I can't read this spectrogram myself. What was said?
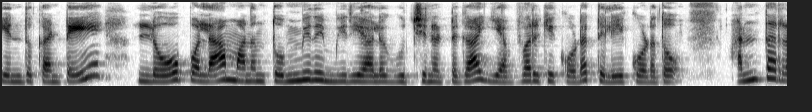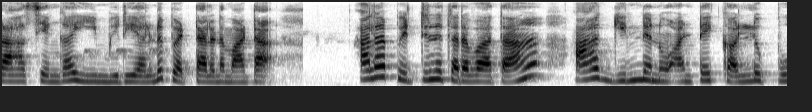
ఎందుకంటే లోపల మనం తొమ్మిది మిరియాలు గుచ్చినట్టుగా ఎవ్వరికి కూడా తెలియకూడదు. అంత రహస్యంగా ఈ మిరియాలను పెట్టాలన్నమాట. అలా పెట్టిన తర్వాత ఆ గిన్నెను అంటే కళ్ళుప్పు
